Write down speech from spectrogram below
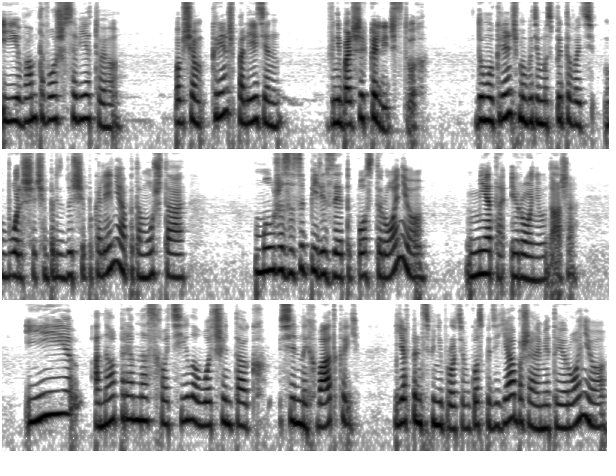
и вам того же советую. В общем, кринж полезен в небольших количествах. Думаю, кринж мы будем испытывать больше, чем предыдущее поколение, потому что мы уже зацепились за эту пост-иронию, мета-иронию даже. И она прям нас схватила очень так сильной хваткой. Я, в принципе, не против. Господи, я обожаю мета-иронию.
